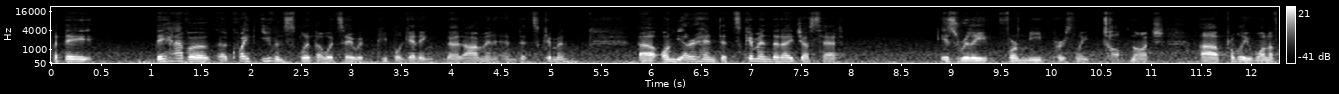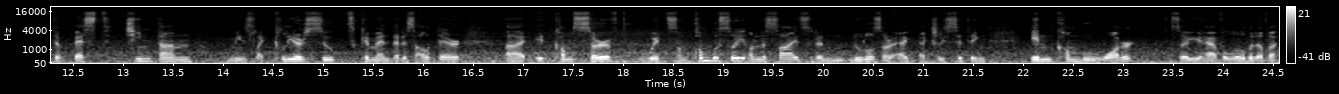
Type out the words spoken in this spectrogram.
but they they have a, a, quite even split, I would say, with people getting the ramen and the tsukemen. Uh, on the other hand, the tsukemen that I just had is really, for me personally, top notch. Uh, probably one of the best chintan, means like clear soup tsukemen that is out there. Uh, it comes served with some kombu sui on the side, so the noodles are actually sitting in kombu water. So you have a little bit of a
